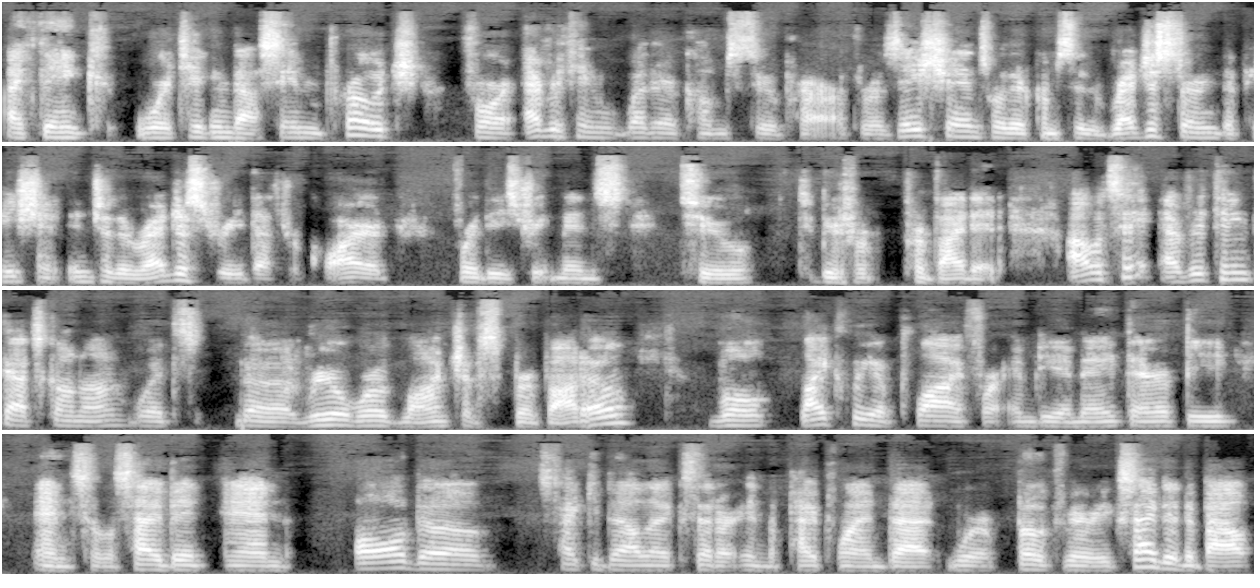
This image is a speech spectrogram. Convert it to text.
I think we're taking that same approach for everything, whether it comes to prior authorizations, whether it comes to registering the patient into the registry that's required for these treatments to to be provided. I would say everything that's gone on with the real world launch of Spravato will likely apply for MDMA therapy and psilocybin and all the psychedelics that are in the pipeline that we're both very excited about.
